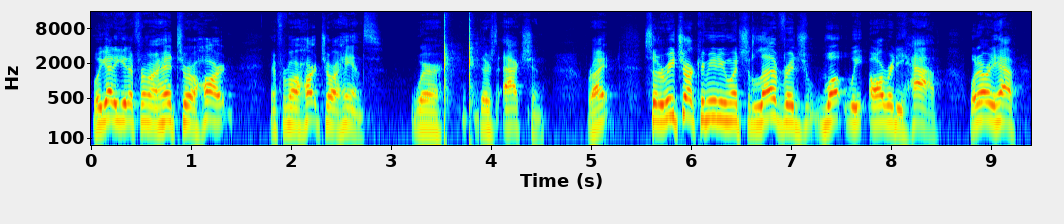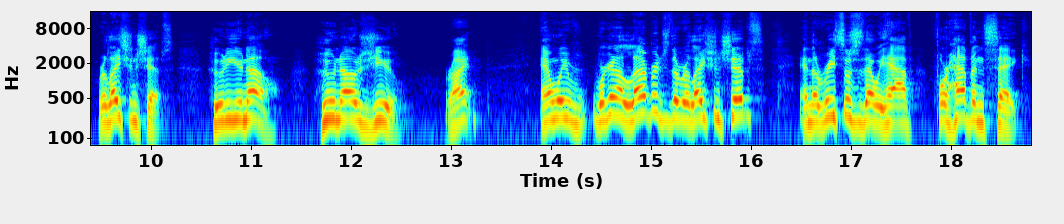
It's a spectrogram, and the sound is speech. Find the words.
We got to get it from our head to our heart, and from our heart to our hands, where there's action, right? So to reach our community, we want to leverage what we already have. What I already have, relationships. Who do you know? Who knows you, right? And we, we're going to leverage the relationships and the resources that we have for heaven's sake.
